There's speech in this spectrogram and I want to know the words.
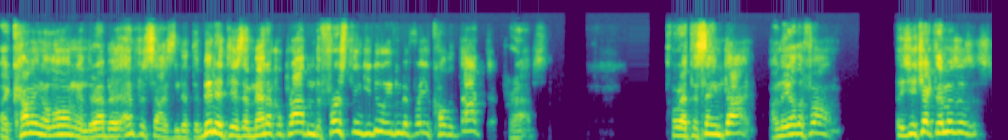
by coming along and the Rebbe emphasizing that the minute there's a medical problem, the first thing you do, even before you call the doctor, perhaps, or at the same time on the other phone, is you check the mezuzahs.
